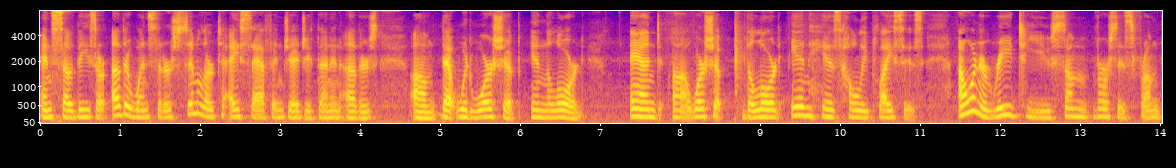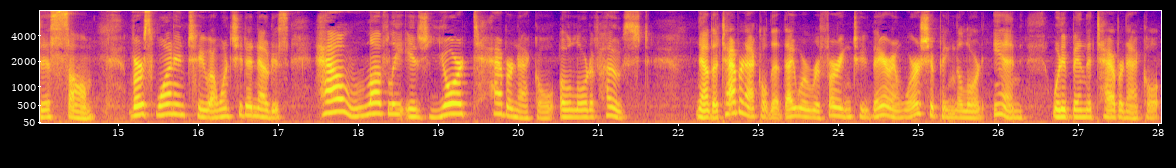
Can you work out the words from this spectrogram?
And so these are other ones that are similar to Asaph and Jeduthun and others um, that would worship in the Lord and uh, worship the Lord in his holy places. I want to read to you some verses from this psalm. Verse 1 and 2, I want you to notice how lovely is your tabernacle, O Lord of hosts. Now, the tabernacle that they were referring to there and worshiping the Lord in would have been the tabernacle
